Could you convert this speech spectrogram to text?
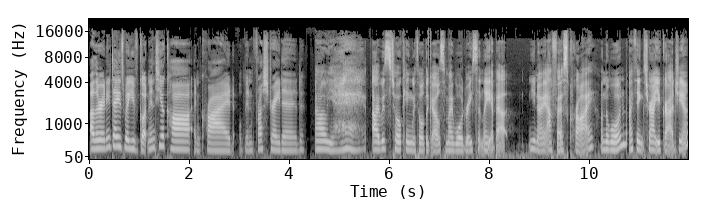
Are there any days where you've gotten into your car and cried or been frustrated? Oh, yeah. I was talking with all the girls in my ward recently about, you know, our first cry on the ward. I think throughout your grad year,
